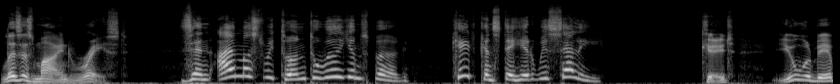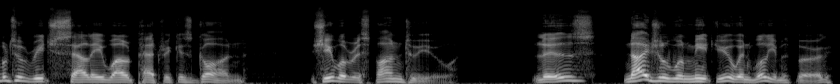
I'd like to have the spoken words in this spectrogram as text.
Liz's mind raced. Then I must return to Williamsburg. Kate can stay here with Sally. Kate, you will be able to reach Sally while Patrick is gone. She will respond to you. Liz, Nigel will meet you in Williamsburg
